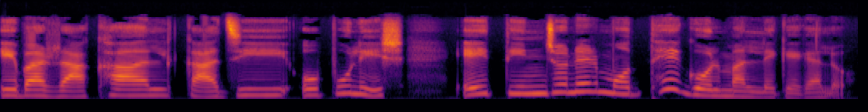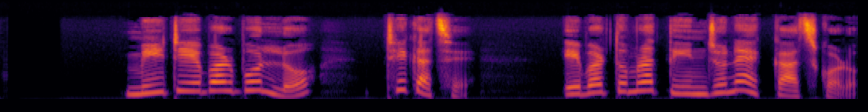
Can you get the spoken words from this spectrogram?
এবার রাখাল, কাজী ও পুলিশ এই তিনজনের মধ্যেই গোলমাল লেগে গেল। মেয়েটি এবার বলল, ঠিক আছে, এবার তোমরা তিনজনে এক কাজ করো।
